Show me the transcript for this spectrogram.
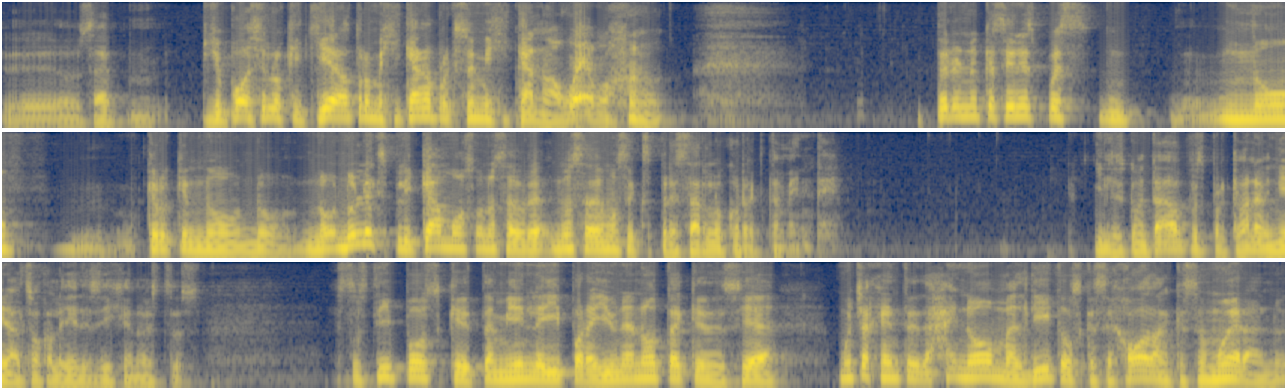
Eh, o sea, yo puedo decir lo que quiera a otro mexicano porque soy mexicano, a huevo. Pero en ocasiones, pues, no. Creo que no, no, no, no lo explicamos o no, sabre- no sabemos expresarlo correctamente. Y les comentaba, pues, porque van a venir al Zócalo ya les dije, ¿no? Estos, estos tipos que también leí por ahí una nota que decía, mucha gente, ay, no, malditos, que se jodan, que se mueran, ¿no?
